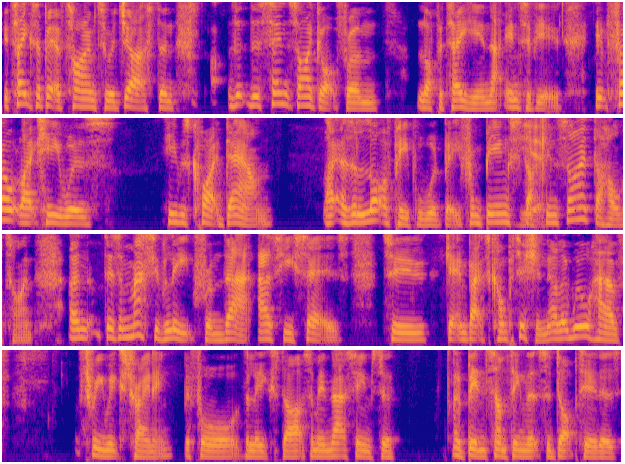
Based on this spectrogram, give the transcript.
it takes a bit of time to adjust, and the, the sense I got from Lopetegui in that interview, it felt like he was he was quite down like as a lot of people would be from being stuck yeah. inside the whole time. And there's a massive leap from that, as he says, to getting back to competition. Now they will have three weeks training before the league starts. I mean, that seems to have been something that's adopted as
